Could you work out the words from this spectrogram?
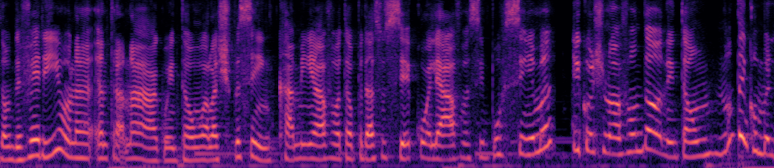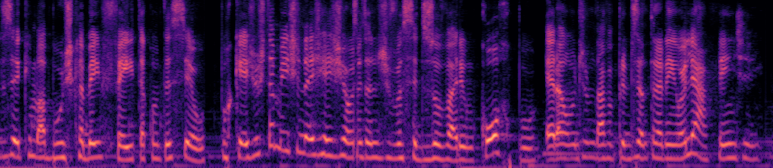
não deveriam, né, entrar na água. Então, elas tipo assim, caminhavam até o pedaço seco, olhavam assim por cima e continuavam andando. Então, não tem como dizer que uma busca bem feita aconteceu, porque justamente nas regiões onde você desovaria um corpo, era onde não dava para eles entrarem e olhar. Entendi.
